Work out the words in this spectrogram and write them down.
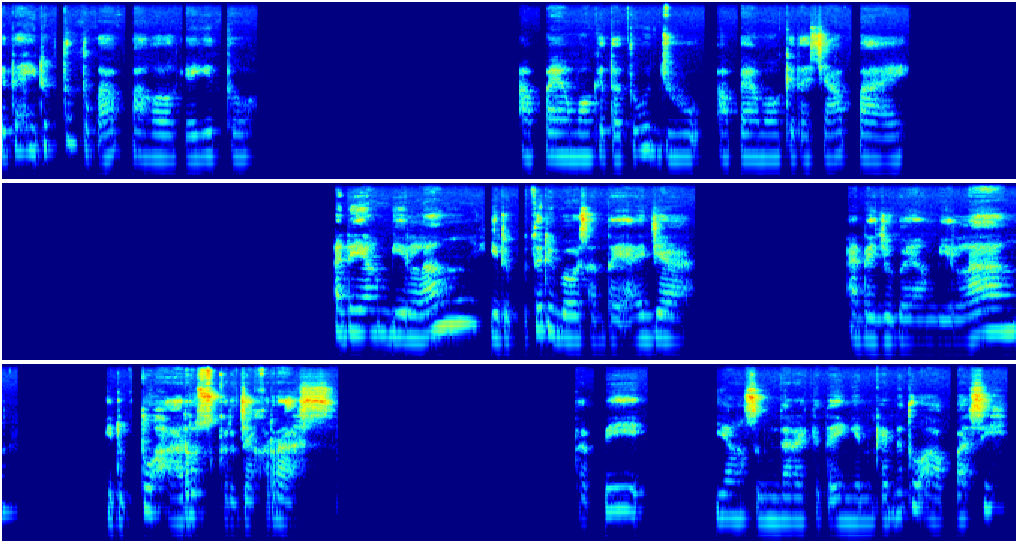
kita hidup tuh untuk apa kalau kayak gitu? apa yang mau kita tuju, apa yang mau kita capai. Ada yang bilang hidup itu dibawa santai aja. Ada juga yang bilang hidup tuh harus kerja keras. Tapi yang sebenarnya kita inginkan itu apa sih?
